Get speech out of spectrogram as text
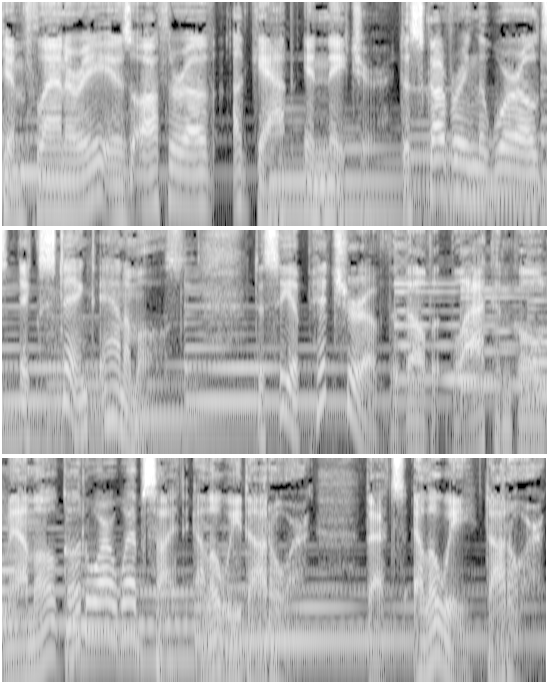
Tim Flannery is author of A Gap in Nature Discovering the World's Extinct Animals. To see a picture of the velvet black and gold mamo, go to our website, loe.org. That's loe.org.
